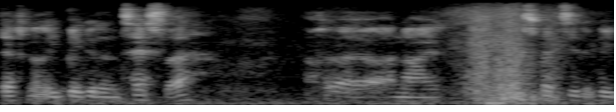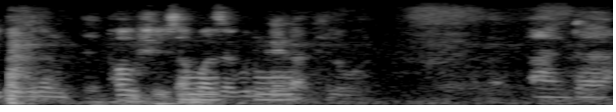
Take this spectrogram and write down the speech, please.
definitely bigger than Tesla, uh, and I expect it to be bigger than the Porsche's, otherwise I wouldn't get that kilowatt. And uh,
